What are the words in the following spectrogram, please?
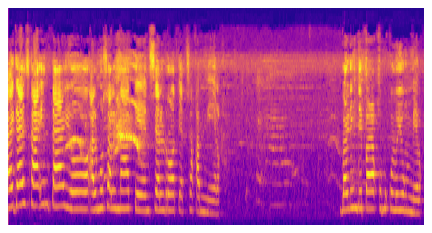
Hi guys, kain tayo. Almusal natin, sel roti at saka milk. Bali, hindi pa kumukulo yung milk.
